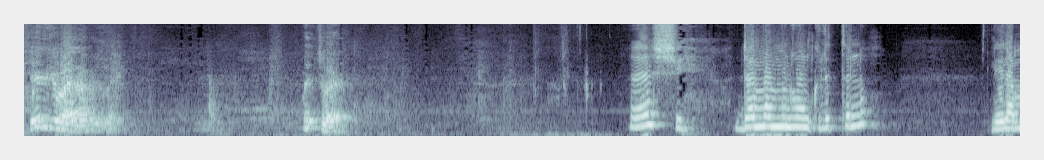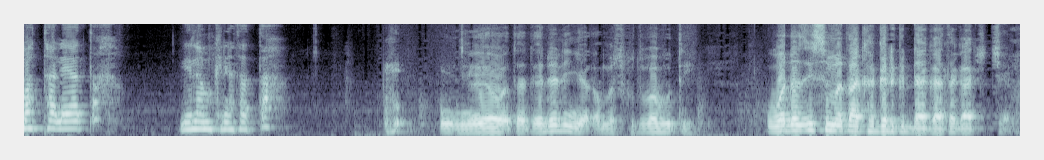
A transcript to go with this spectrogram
ሂድ ግባ ቁጭ በል ቁጭ በል እሺ ደግሞ ምን ሆንክ ልትል ነው? ሌላ ማታለያ አጣህ? ሌላ ምክንያት አጣህ? የወጠጥ የደንኛ ቀመስኩት በቡጤ ወደዚህ ስመጣ ከግድግዳ ጋር ተጋጭቼ ነው።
